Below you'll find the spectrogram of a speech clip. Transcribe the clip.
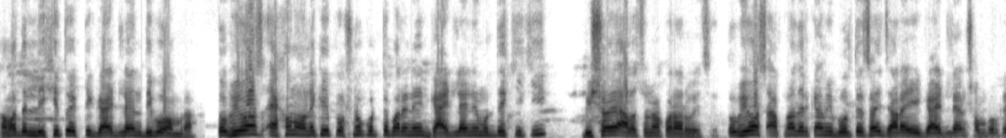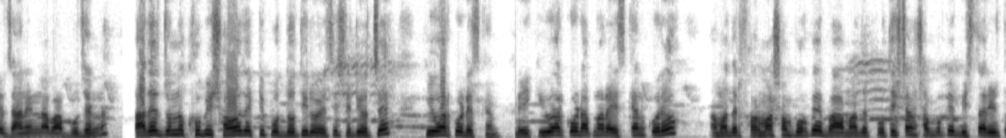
আমাদের লিখিত একটি গাইডলাইন দিব আমরা। তো ভিওয়াস এখন অনেকেই প্রশ্ন করতে পারেন এই গাইডলাইনের মধ্যে কি কি বিষয়ে আলোচনা করা রয়েছে। তো ভিওয়াস আপনাদেরকে আমি বলতে চাই, যারা এই গাইডলাইন সম্পর্কে জানেন না বা বুঝেন না, তাদের জন্য খুবই সহজ একটি পদ্ধতি রয়েছে, সেটি হচ্ছে কিউআর কোড স্ক্যান এই কিউআর কোড আপনারা স্ক্যান করেও আমাদের ফর্মা সম্পর্কে বা আমাদের প্রতিষ্ঠান সম্পর্কে বিস্তারিত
